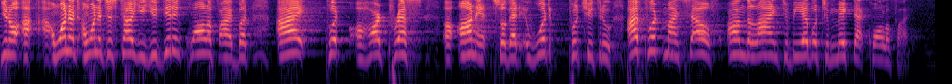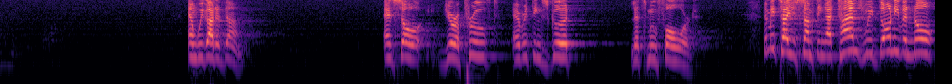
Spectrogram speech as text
you know, I, I wanna I wanna just tell you, you didn't qualify, but I put a hard press uh, on it so that it would put you through. I put myself on the line to be able to make that qualify and we got it done. And so you're approved, everything's good, let's move forward. Let me tell you something. At times we don't even know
